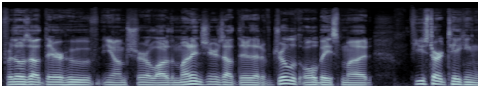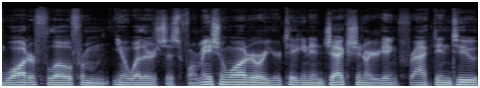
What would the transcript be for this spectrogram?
for those out there who, you know, I'm sure a lot of the mud engineers out there that have drilled with oil based mud, if you start taking water flow from, you know, whether it's just formation water or you're taking injection or you're getting fracked into,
